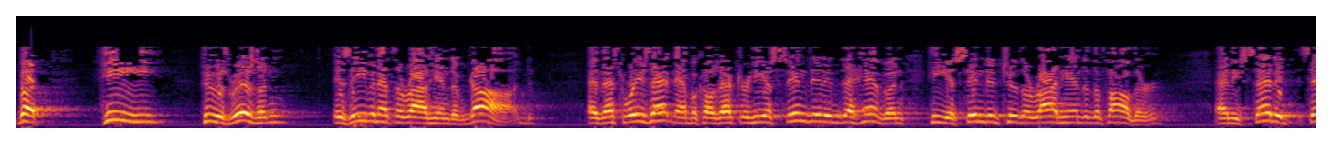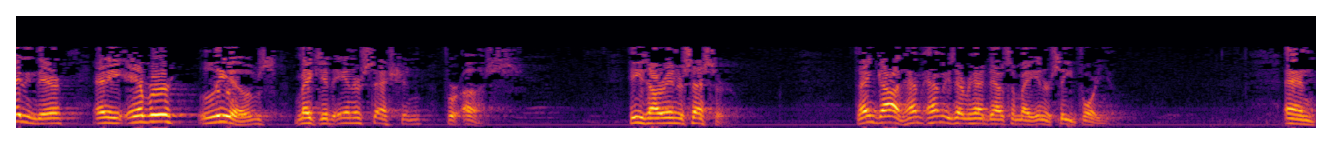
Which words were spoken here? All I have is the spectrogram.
But he who is risen is even at the right hand of God and that's where he's at now because after he ascended into heaven, he ascended to the right hand of the Father. And he's sitting there and he ever lives making intercession for us. He's our intercessor. Thank God. How many's ever had to have somebody intercede for you? And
